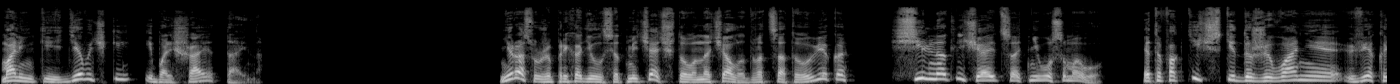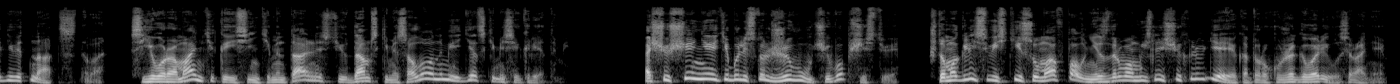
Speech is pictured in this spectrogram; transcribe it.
Маленькие девочки и большая тайна. Не раз уже приходилось отмечать, что начало XX века сильно отличается от него самого. Это фактически доживание века XIX с его романтикой и сентиментальностью, дамскими салонами и детскими секретами. Ощущения эти были столь живучи в обществе, что могли свести с ума вполне здравомыслящих людей, о которых уже говорилось ранее.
